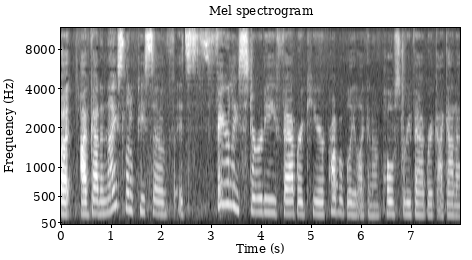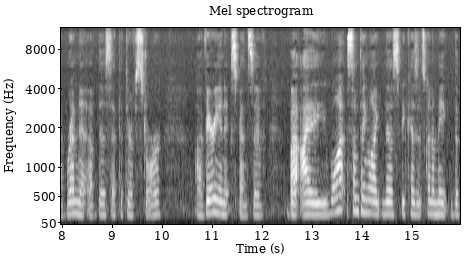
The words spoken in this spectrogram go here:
but I've got a nice little piece of, it's fairly sturdy fabric here, probably like an upholstery fabric. I got a remnant of this at the thrift store. Uh, very inexpensive. But I want something like this because it's going to make the,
